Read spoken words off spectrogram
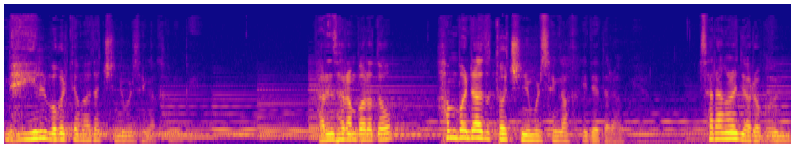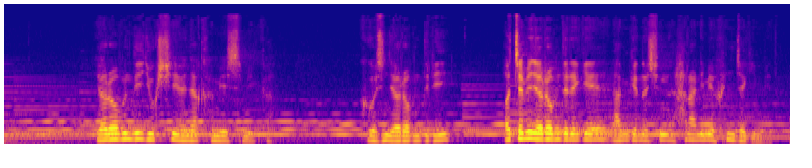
매일 먹을 때마다 주님을 생각하는 거예요. 다른 사람보다도 한 번이라도 더 주님을 생각하게 되더라고요. 사랑하는 여러분, 여러분들이 육신에 연약함이 있습니까? 그것은 여러분들이 어쩌면 여러분들에게 남겨놓으신 하나님의 흔적입니다.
